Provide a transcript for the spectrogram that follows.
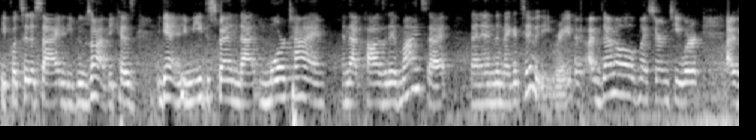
He puts it aside and he moves on because, again, you need to spend that more time in that positive mindset than in the negativity, right? I've, done all of my certainty work. I've,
